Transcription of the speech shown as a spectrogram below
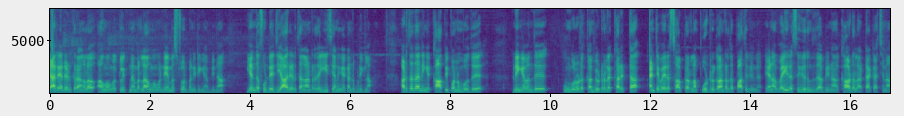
யார் யார் எடுக்கிறாங்களோ அவங்கவுங்க கிளிக் நம்பரில் அவங்கவுங்க நேமை ஸ்டோர் பண்ணிட்டீங்க அப்படின்னா எந்த ஃபுட்டேஜ் யார் எடுத்தாங்கன்றதை ஈஸியாக நீங்கள் கண்டுபிடிக்கலாம். அடுத்ததாக நீங்கள் காப்பி பண்ணும்போது நீங்கள் வந்து உங்களோட கம்ப்யூட்டரில் கரெக்டாக ஆன்டிவைரஸ் சாஃப்ட்வேர்லாம் போட்டிருக்கான்றதை பார்த்துக்கோங்க. ஏன்னா வைரஸ் இருந்தது அப்படின்னா கார்டில் அட்டாக் ஆச்சுன்னா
